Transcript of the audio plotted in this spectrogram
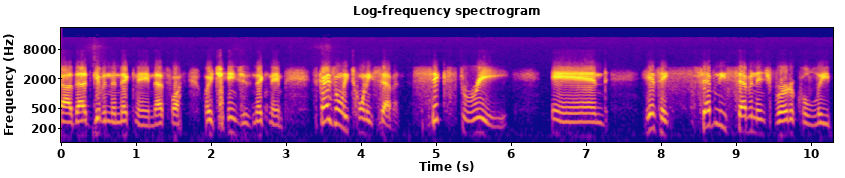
Uh, that given the nickname, that's why, why he changed his nickname. This guy's only 27, 6'3", and he has a 77 inch vertical leap,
